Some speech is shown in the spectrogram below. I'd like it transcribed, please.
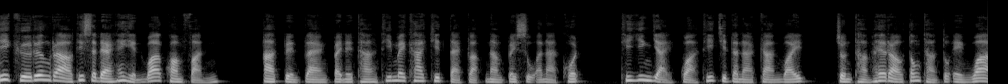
นี่คือเรื่องราวที่แสดงให้เห็นว่าความฝัน อาจเปลี่ยนแปลงไปในทางที่ไม่คาดคิดแต่กลับนำไปสู่อนาคต ที่ยิ่งใหญ่กว่าที่จินตนาการไว้ จนทำให้เราต้องถามตัวเองว่า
